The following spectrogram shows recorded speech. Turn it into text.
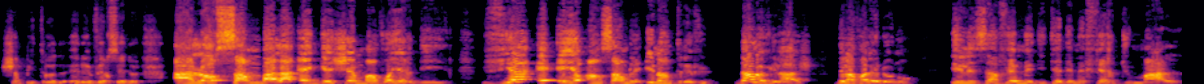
chapitre 2 et verset 2. Alors Sambala et Geshem m'envoyèrent dire, viens et ayons ensemble une entrevue dans le village de la vallée d'Ono. Ils avaient médité de me faire du mal.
